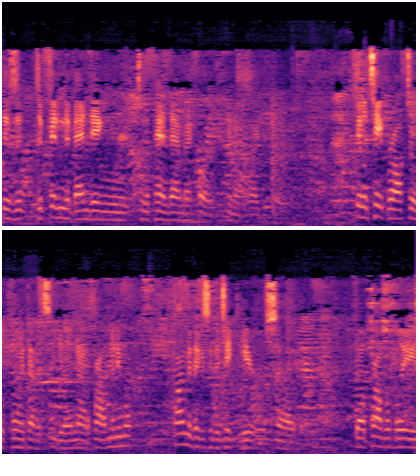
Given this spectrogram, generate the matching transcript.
there's a definitive ending to the pandemic, or you know, like it'll taper off to a point that it's you know not a problem anymore. Probably think it's going to take years, so they'll probably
